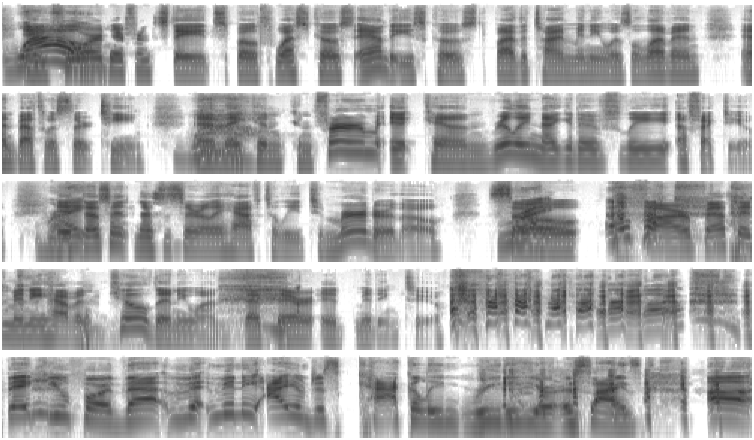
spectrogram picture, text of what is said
wow. in four different states, both West Coast and East Coast, by the time Minnie was 11 and Beth was 13. And they can confirm it can really negatively affect you. right. It doesn't necessarily have to lead to murder, though. So, Right. so far, Beth and Minnie haven't killed anyone that they're admitting to. Thank you for that. Minnie, I am just cackling reading your asides. Uh,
